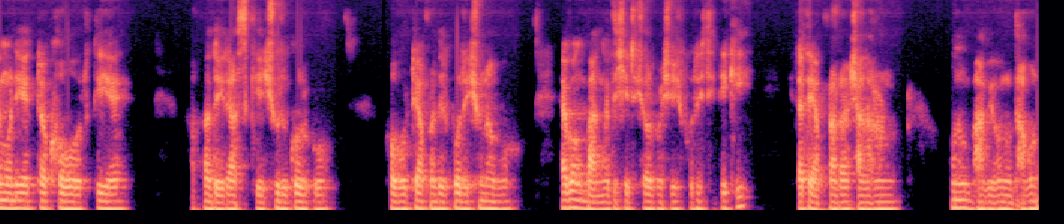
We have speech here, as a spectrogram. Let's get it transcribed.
এমনই একটা খবর দিয়ে আপনাদের আজকে শুরু করব। খবরটি আপনাদের পড়ে শোনাবো এবং বাংলাদেশের সর্বশেষ পরিস্থিতি কি? এটাতে আপনারা সাধারণ অনুভাবে অনুধাবন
